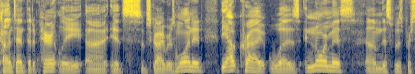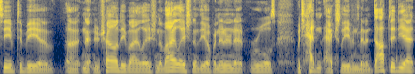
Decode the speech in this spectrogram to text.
content that apparently uh, its subscribers wanted. The outcry was enormous. Um, this was perceived to be a, a, net neutrality violation, a violation of the open internet rules, which hadn't actually even been adopted yet.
